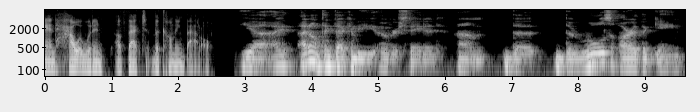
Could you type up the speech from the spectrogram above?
and how it would affect the coming battle. Yeah, I, I don't think that can be overstated. Um, the the rules are the game.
